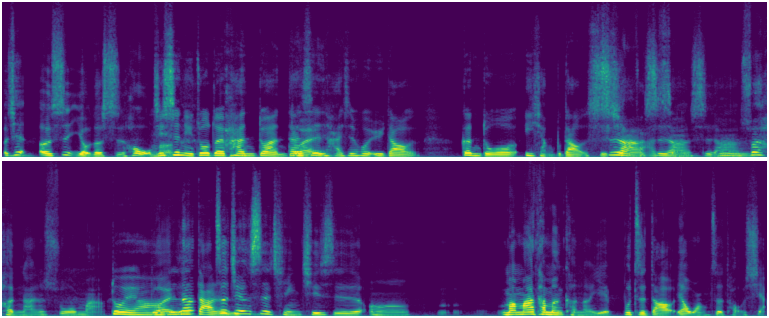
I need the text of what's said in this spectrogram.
而且而是有的时候，即使你做对判断，但是还是会遇到。更多意想不到的事情，是啊，是啊，是啊，所以很难说嘛。对啊，对，那这件事情其实，嗯，妈妈他们可能也不知道要往这头想，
